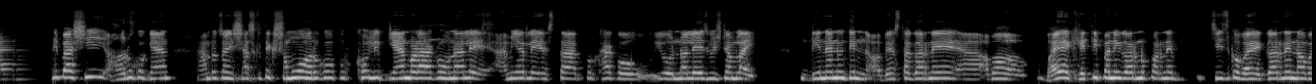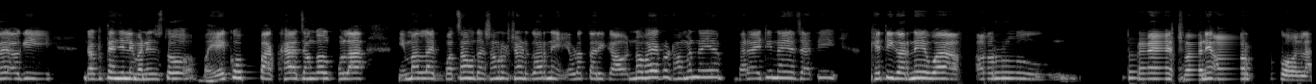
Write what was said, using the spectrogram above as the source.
आदिवासीहरूको ज्ञान हाम्रो चाहिँ सांस्कृतिक समूहहरूको पुर्खौली ज्ञान बढाएको हुनाले हामीहरूले यस्ता पुर्खाको यो नलेज विस्टमलाई दिनानुदिन अभ्यस्त गर्ने अब भए खेती पनि गर्नुपर्ने चिजको भए गर्ने नभए अघि डाक्टर तेन्जिलले भने जस्तो भएको पाखा जङ्गल खोला हिमाललाई बचाउँदा संरक्षण गर्ने एउटा तरिका हो। नभएको ठाउँमा नयाँ भेराइटी नयाँ जाति खेती गर्ने वा अरू प्रयास भने अर्को होला।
